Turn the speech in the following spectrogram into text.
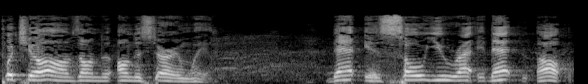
put your arms on the, on the steering wheel. That is so you right. That, oh,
